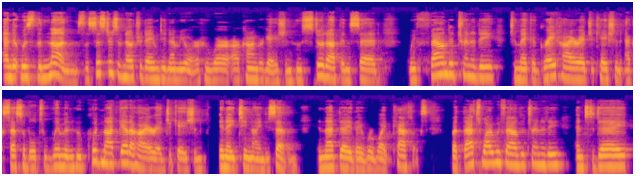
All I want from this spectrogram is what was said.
And it was the nuns, the Sisters of Notre Dame de Namur, who were our congregation, who stood up and said, We founded Trinity to make a great higher education accessible to women who could not get a higher education in 1897. In that day, they were white Catholics. But that's why we founded Trinity. And today,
